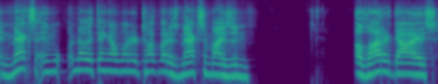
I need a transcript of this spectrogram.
And max and another thing I wanted to talk about is maximizing a lot of guys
